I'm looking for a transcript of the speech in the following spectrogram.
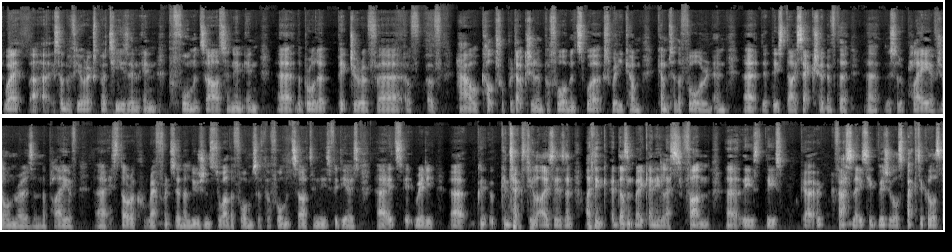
where uh, some of your expertise in, in performance art and in, in uh, the broader picture of, uh, of, of how cultural production and performance works really come come to the fore, and, and uh, this dissection of the uh, the sort of play of genres and the play of uh, historical reference and allusions to other forms of performance art in these videos. it's it really contextualizes, and I think it doesn't make any less fun these these uh, fascinating visual spectacles.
